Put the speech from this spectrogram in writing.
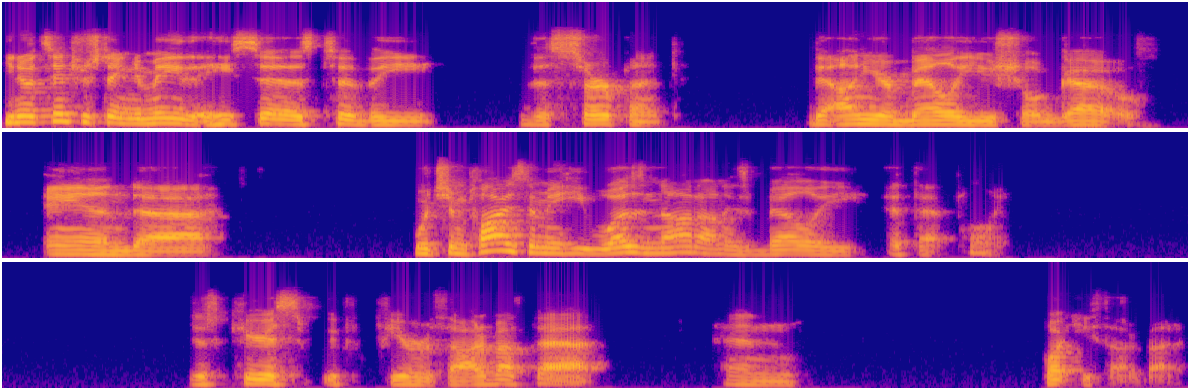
You know, it's interesting to me that he says to the the serpent that on your belly you shall go, and uh, which implies to me he was not on his belly at that point. Just curious if, if you ever thought about that and what you thought about it.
